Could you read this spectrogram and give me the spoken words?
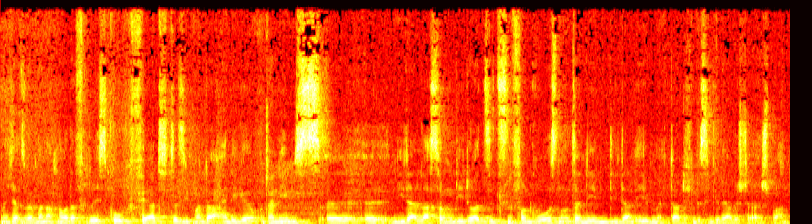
Also wenn man nach Norderfriedrichskoog fährt, da sieht man da einige Unternehmensniederlassungen, die dort sitzen von großen Unternehmen, die dann eben dadurch ein bisschen Gewerbesteuer sparen.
